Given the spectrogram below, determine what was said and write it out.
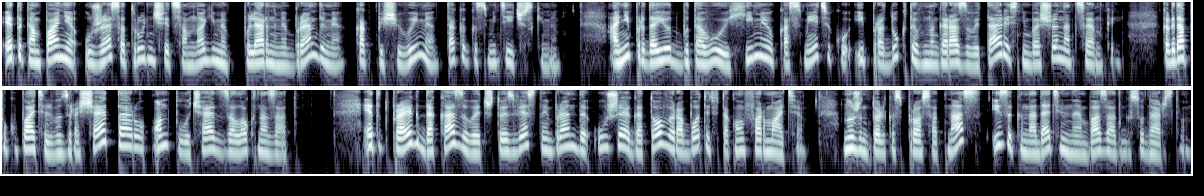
Эта компания уже сотрудничает со многими популярными брендами, как пищевыми, так и косметическими. Они продают бытовую химию, косметику и продукты в многоразовой таре с небольшой наценкой. Когда покупатель возвращает тару, он получает залог назад. Этот проект доказывает, что известные бренды уже готовы работать в таком формате. Нужен только спрос от нас и законодательная база от государства.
